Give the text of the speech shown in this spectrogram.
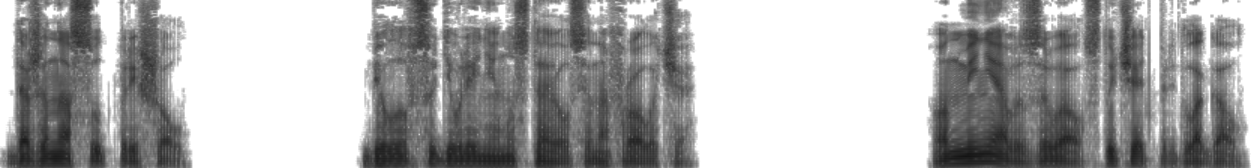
Даже на суд пришел. Белов с удивлением уставился на Фролыча. «Он меня вызывал, стучать предлагал.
